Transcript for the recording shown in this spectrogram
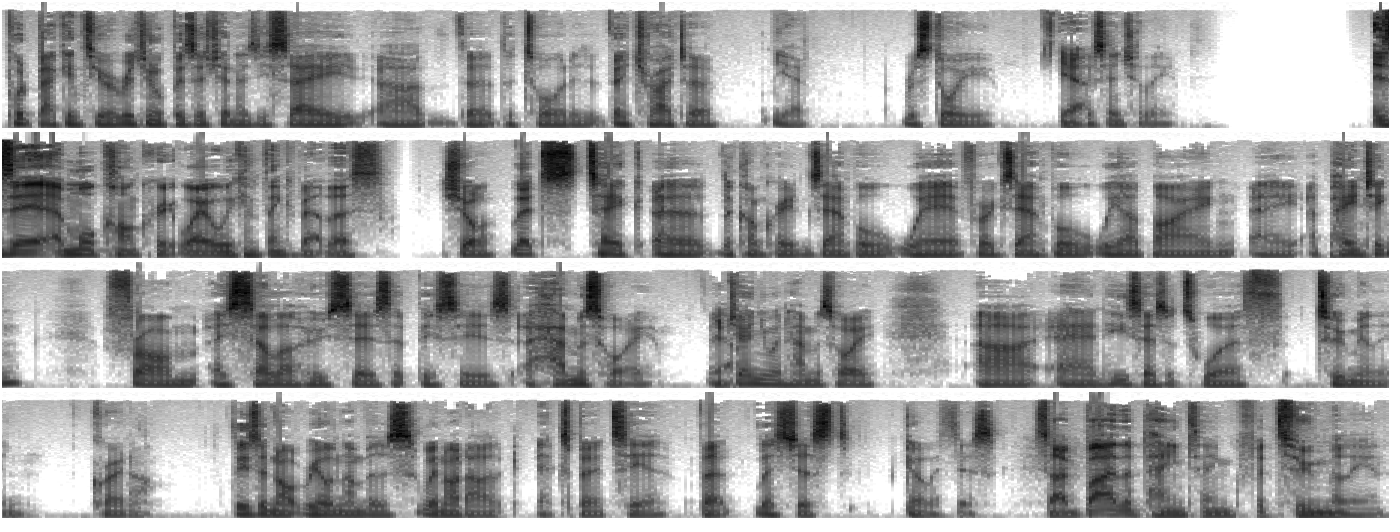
put back into your original position, as you say. Uh, the the tort they try to yeah restore you. Yeah. essentially. Is there a more concrete way we can think about this? Sure. Let's take uh, the concrete example where, for example, we are buying a, a painting from a seller who says that this is a Hammershøi, a Yeah. genuine Hammershøi, uh, and he says it's worth 2 million kroner. These are not real numbers. We're not our experts here, but let's just go with this. So buy the painting for two million.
